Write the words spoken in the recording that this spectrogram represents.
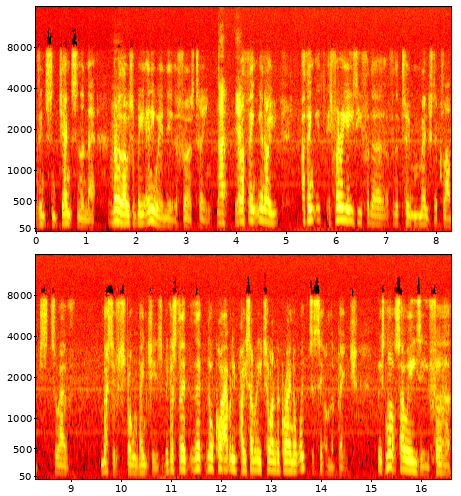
Vincent Janssen, and that. None of mm. those would be anywhere near the first team. No, And I think you know, I think it's, it's very easy for the for the two Manchester clubs to have massive strong benches because they they they'll quite happily pay somebody two hundred grand a week to sit on the bench. But it's not so easy for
